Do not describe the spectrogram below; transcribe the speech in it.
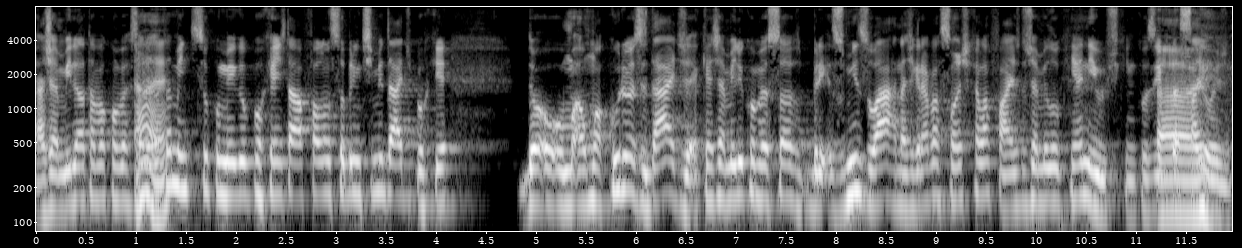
A Jamile, ela tava conversando Ah, é? exatamente isso comigo, porque a gente tava falando sobre intimidade, porque uma, uma curiosidade é que a Jamile começou a me zoar nas gravações que ela faz do Jamiluquinha News, que inclusive Ai. sai hoje.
